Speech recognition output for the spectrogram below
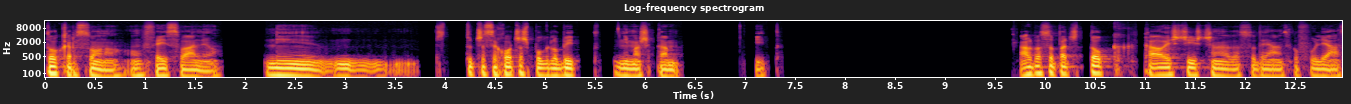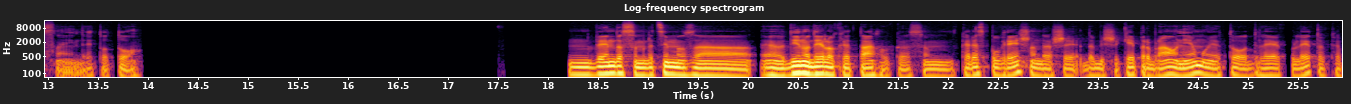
to, kar so, no, on face value. Ni, tudi če se hočeš poglobiti, nimaš kam iti. Ali pa so pač tako izčiščene, da so dejansko fuljasne in da je to to. Vem, da sem recimo za eh, edino delo, ki je tako, ki sem kar res pogrešam, da, še, da bi še kaj prebral o njemu, je to od Leja Kuleto, ki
